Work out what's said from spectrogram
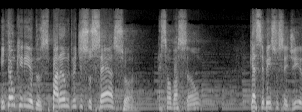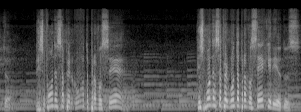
Então, queridos, parâmetro de sucesso é salvação. Quer ser bem sucedido? Responda essa pergunta para você. Responda essa pergunta para você, queridos.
